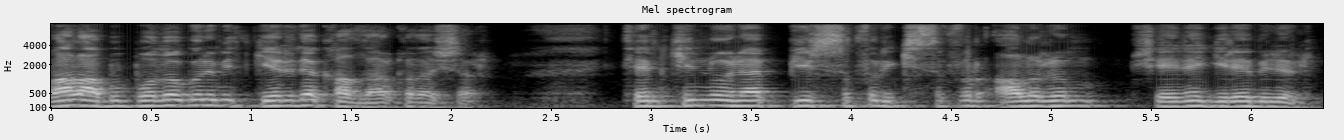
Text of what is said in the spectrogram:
Valla bu Bodo Glimit geride kaldı arkadaşlar. Temkinli oynayıp 1-0, 2-0 alırım şeyine girebilir.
